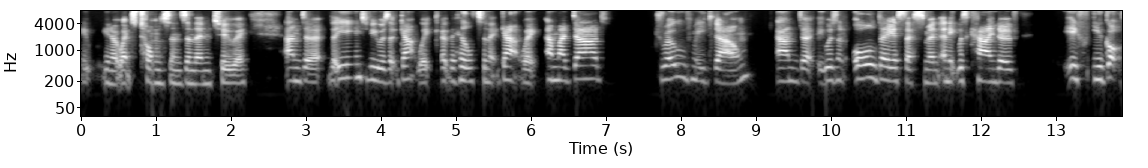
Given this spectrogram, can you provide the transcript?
It, you know, it went to Thomson's and then TUI. And uh, the interview was at Gatwick, at the Hilton at Gatwick. And my dad drove me down, and uh, it was an all day assessment. And it was kind of if you got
